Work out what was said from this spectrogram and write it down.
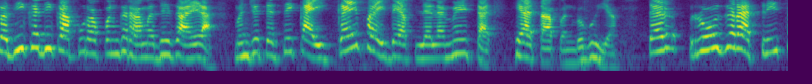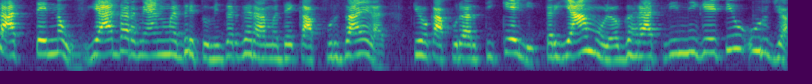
कधी कधी कापूर आपण घरामध्ये जाळला म्हणजे त्याचे काही काही फायदे आपल्याला मिळतात. हे आता आपण बघूया. तर रोज रात्री सात ते नऊ या दरम्यानमध्ये तुम्ही जर घरामध्ये कापूर जाळलात किंवा कापूर आरती केली तर यामुळं घरातली निगेटिव्ह ऊर्जा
